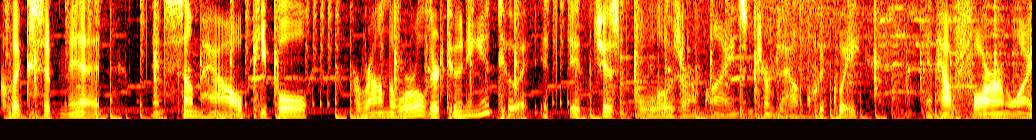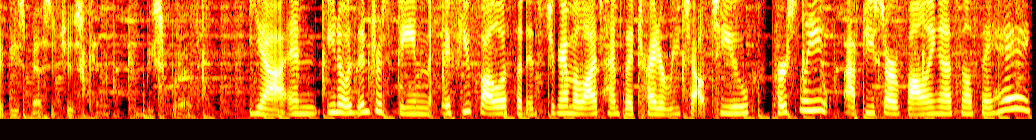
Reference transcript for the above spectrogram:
click submit, and somehow people around the world are tuning into it. It, it just blows our minds in terms of how quickly and how far and wide these messages can, can be spread. Yeah, and you know, it's interesting. If you follow us on Instagram, a lot of times I try to reach out to you personally after you start following us, and I'll say, hey,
